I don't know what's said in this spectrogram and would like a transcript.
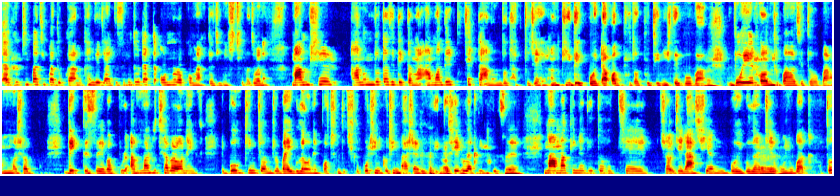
একদম চিপা চিপা দোকান। ওখান দিয়ে যাইতেছে। কিন্তু ওটা একটা অন্যরকম একটা জিনিস ছিল। যে মানে মানুষের আনন্দটা যে দেখতাম আমাদের যে একটা আনন্দ থাকতো যে এখন কি দেখব এটা অদ্ভুত অদ্ভুত জিনিস দেখব বা হ্যাঁ। বইয়ের গন্ধ পাওয়া যেত বা আম্মা সব দেখতেছে বা পুরো আম্মার হচ্ছে আবার অনেক বঙ্কিমচন্দ্র বা এগুলা অনেক পছন্দ ছিল কঠিন কঠিন ভাষার আচ্ছা। সেগুলা কিনতেছে মামা কিনে দিত হচ্ছে যে রাশিয়ান বইগুলার যে হ্যাঁ, হ্যাঁ। অনুবাদ তো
